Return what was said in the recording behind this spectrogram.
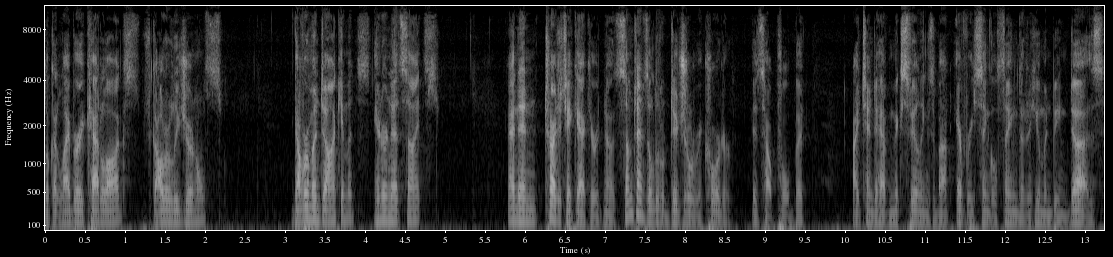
look at library catalogs, scholarly journals, government documents, internet sites, and then try to take accurate notes. Sometimes a little digital recorder is helpful, but I tend to have mixed feelings about every single thing that a human being does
